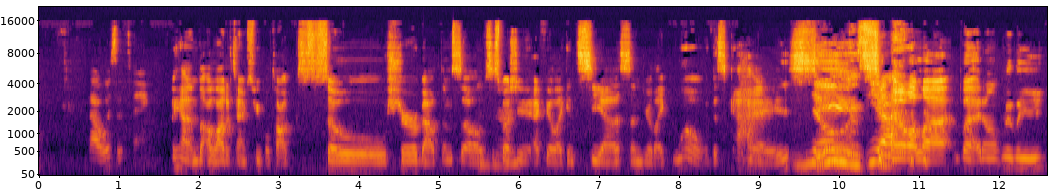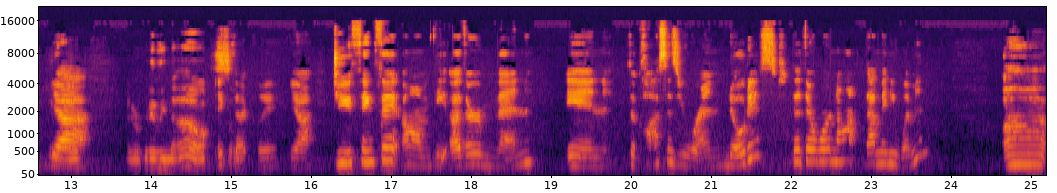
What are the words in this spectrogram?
that was a thing. Yeah, and a lot of times people talk so sure about themselves, Mhm. especially I feel like in CS, and you're like, whoa, this guy seems yeah. to know a lot, but I don't really, Yeah, know, I don't really know. So- exactly. Yeah. Do you think that um, the other men in the classes you were in noticed that there were not that many women? Uh,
